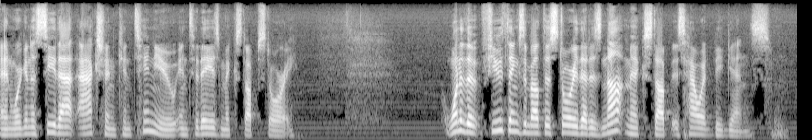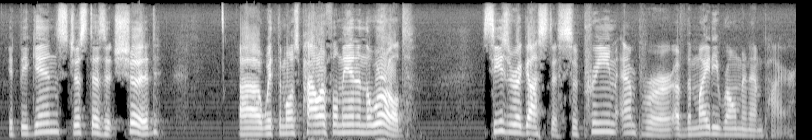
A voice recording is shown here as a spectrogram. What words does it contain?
And we're going to see that action continue in today's mixed up story. One of the few things about this story that is not mixed up is how it begins. It begins just as it should uh, with the most powerful man in the world, Caesar Augustus, supreme emperor of the mighty Roman Empire.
